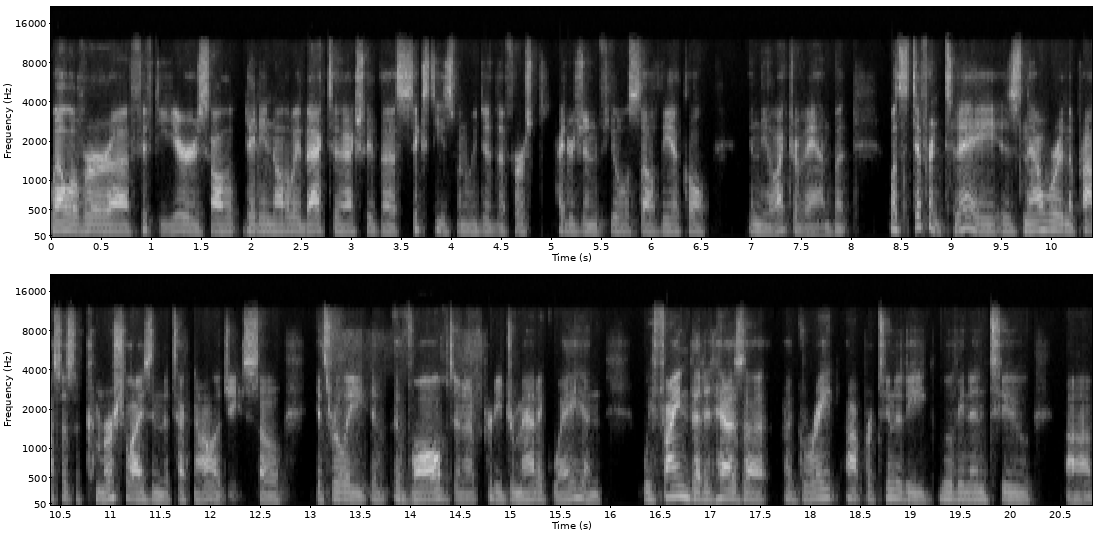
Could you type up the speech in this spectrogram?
well over uh, 50 years, all dating all the way back to actually the 60s when we did the first hydrogen fuel cell vehicle in the Electrovan. But what's different today is now we're in the process of commercializing the technology. So it's really evolved in a pretty dramatic way. And we find that it has a, a great opportunity moving into uh,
